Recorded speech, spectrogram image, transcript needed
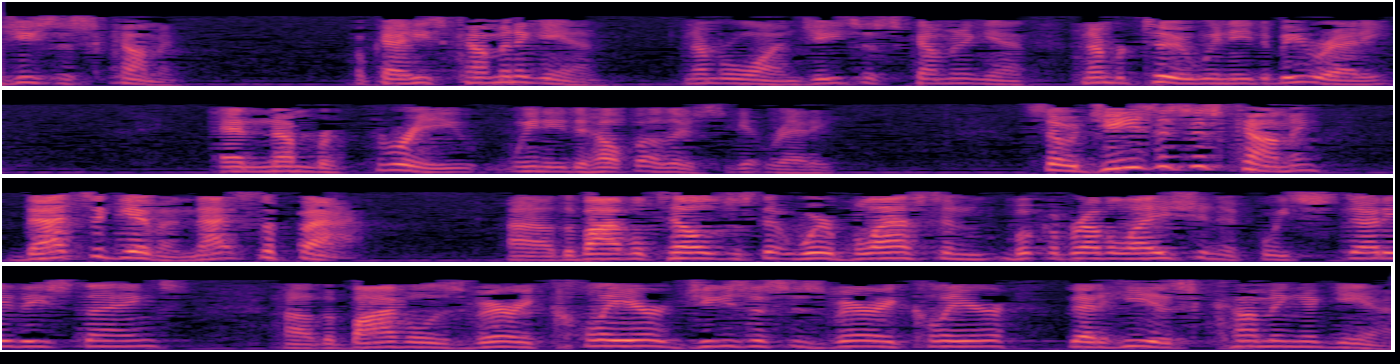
Jesus is coming. Okay, He's coming again. Number one, Jesus is coming again. Number two, we need to be ready. And number three, we need to help others to get ready. So Jesus is coming. That's a given. That's the fact. Uh, the Bible tells us that we're blessed in book of Revelation if we study these things. Uh, the Bible is very clear. Jesus is very clear that He is coming again.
